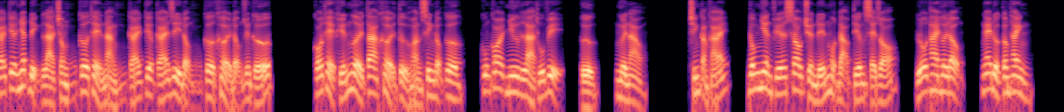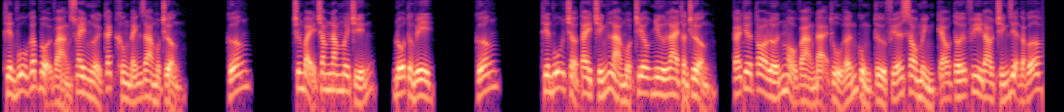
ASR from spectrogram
cái kia nhất định là trong cơ thể nàng cái kia cái gì động cơ khởi động duyên cớ. Có thể khiến người ta khởi tử hoàn sinh động cơ, cũng coi như là thú vị ừ người nào? Chính cảm khái, đông nhiên phía sau truyền đến một đạo tiếng xé gió, lỗ thai hơi động nghe được âm thanh, thiên vũ gấp vội vàng xoay người cách không đánh ra một trường. Cưỡng. Chương bảy trăm năm mươi chín, đỗ tường vi. Cưỡng. Thiên vũ trở tay chính là một chiêu như lai thần trưởng, cái kia to lớn màu vàng đại thủ ấn cùng từ phía sau mình kéo tới phi đao chính diện gặp gỡ,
